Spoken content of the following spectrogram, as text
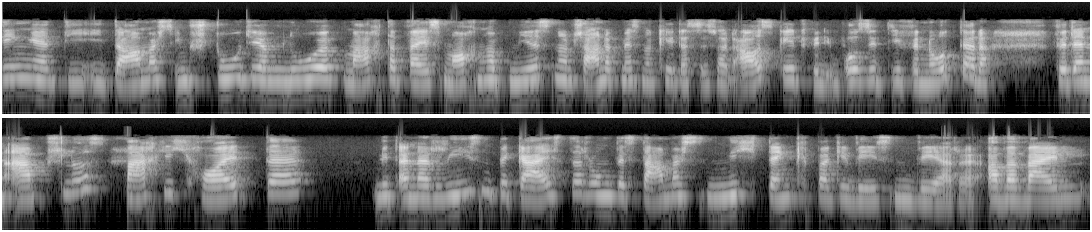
Dinge, die ich damals im Studium nur gemacht habe, weil ich es machen habe müssen und schauen habe müssen, okay, dass es halt ausgeht für die positive Note oder für den Abschluss, mache ich heute mit einer riesen Begeisterung, das damals nicht denkbar gewesen wäre. Aber weil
